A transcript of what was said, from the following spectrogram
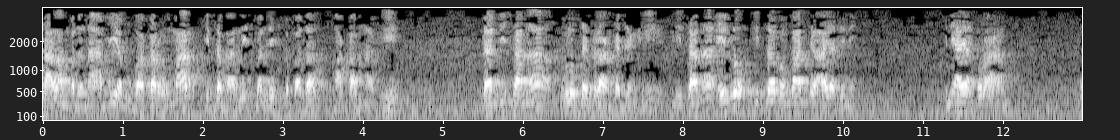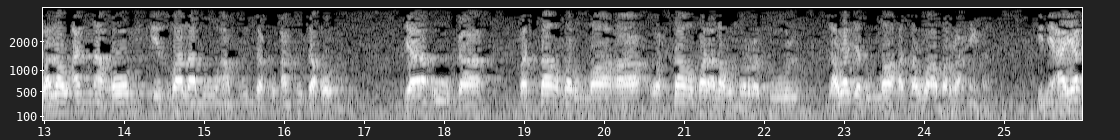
salam pada Nabi Abu Bakar Umar kita balik-balik kepada makam Nabi. Dan di sana sebelum saya terangkan yang ini di sana elok kita membaca ayat ini. Ini ayat Quran. Walau annahum izwalamu anfusahum anfusahum ja'uka fastaghfirullaha wastaghfara lahumur rasul lawajadullaha tawwabar rahim ini ayat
